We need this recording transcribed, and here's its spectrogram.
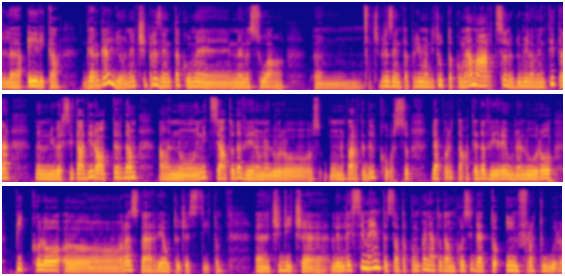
la Erika Gargaglione ci presenta come nella sua um, ci presenta prima di tutto come a marzo nel 2023 nell'Università di Rotterdam hanno iniziato ad avere una loro una parte del corso li ha portate ad avere un loro piccolo uh, Raspberry autogestito. Eh, ci dice l'allestimento è stato accompagnato da un cosiddetto infratour,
